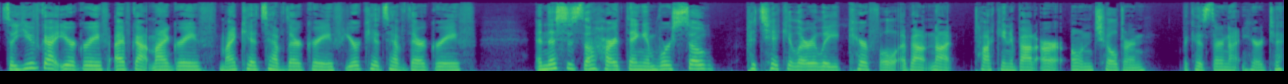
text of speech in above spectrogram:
So you've got your grief, I've got my grief, my kids have their grief, your kids have their grief. And this is the hard thing and we're so particularly careful about not talking about our own children because they're not here to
